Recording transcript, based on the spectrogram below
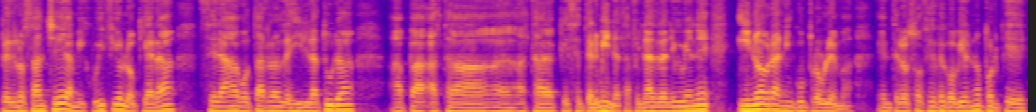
Pedro Sánchez, a mi juicio, lo que hará será agotar la legislatura hasta, hasta que se termine, hasta final del año que viene, y no habrá ningún problema entre los socios de gobierno porque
